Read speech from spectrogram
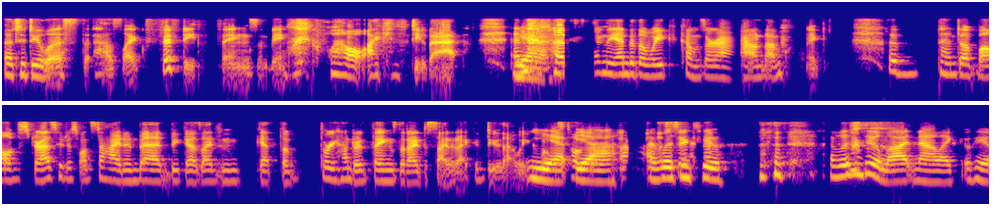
a to do list that has like 50 things and being like, well, I can do that. And yeah. by the the end of the week comes around, I'm like a pent up ball of stress who just wants to hide in bed because I didn't get the 300 things that I decided I could do that week. Yeah, totally yeah. I've listened to I've listened to a lot now. Like, okay,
